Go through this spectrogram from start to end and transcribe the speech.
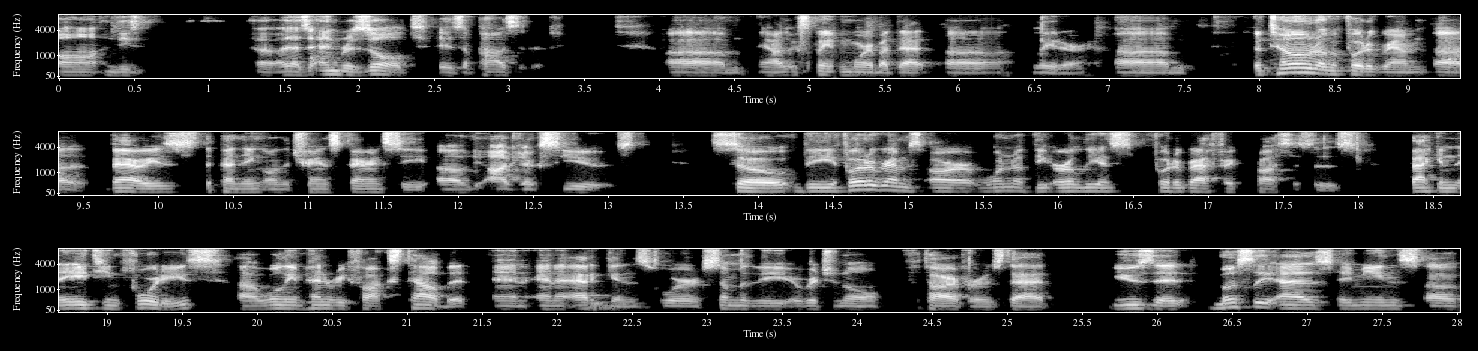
on these uh, as an end result is a positive. Um, and I'll explain more about that uh, later. Um, the tone of a photogram uh, varies depending on the transparency of the objects used. So the photograms are one of the earliest photographic processes. Back in the 1840s, uh, William Henry Fox Talbot and Anna Atkins were some of the original photographers that used it mostly as a means of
